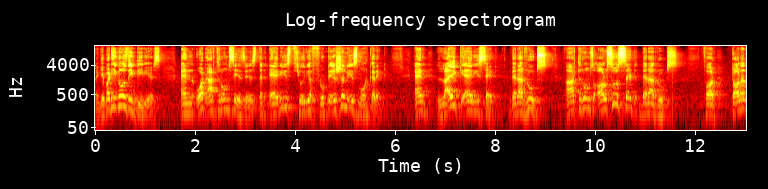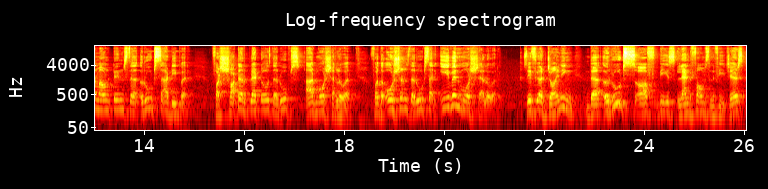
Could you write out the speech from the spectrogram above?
Okay, but he knows the interiors. And what Arthur Holmes says is that Airy's theory of flotation is more correct. And like Airy said, there are roots. Arthur Holmes also said there are roots. For taller mountains, the roots are deeper. For shorter plateaus, the roots are more shallower. For the oceans, the roots are even more shallower. So if you are joining the roots of these landforms and features,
